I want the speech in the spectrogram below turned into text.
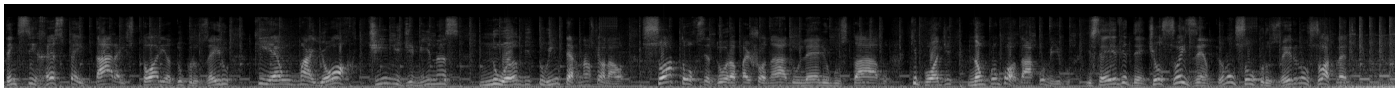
Tem que se respeitar a história do Cruzeiro, que é o maior time de Minas no âmbito internacional. Só torcedor apaixonado, Lélio Gustavo, que pode não concordar comigo. Isso é evidente. Eu sou isento, eu não sou Cruzeiro, não sou Atlético.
